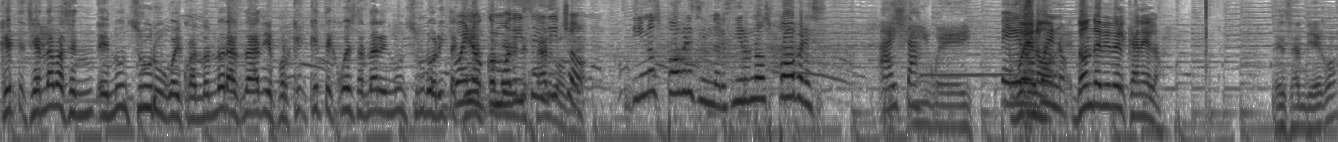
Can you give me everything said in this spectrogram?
¿Qué te- si andabas en, en un suru, güey, cuando no eras nadie, ¿por qué, qué te cuesta andar en un suru ahorita? que Bueno, como dice el algo, dicho, dinos pobres sin decirnos pobres. Ahí está. Sí, güey. Pero bueno, bueno, ¿dónde vive el Canelo? ¿En San Diego?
